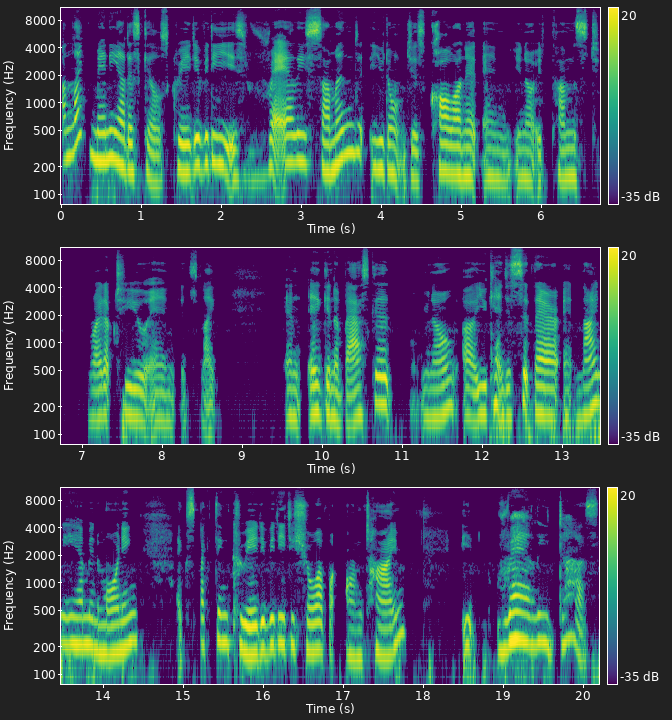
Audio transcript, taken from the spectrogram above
Unlike many other skills, creativity is rarely summoned. You don't just call on it and you know it comes to, right up to you and it's like an egg in a basket you know uh, you can't just sit there at 9 a.m in the morning expecting creativity to show up on time. It rarely does.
